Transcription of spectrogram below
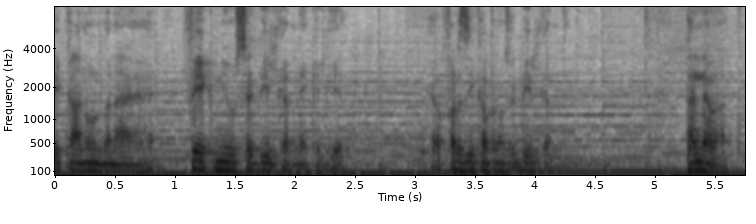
एक कानून बनाया है फेक न्यूज़ से डील करने के लिए, या फर्जी खबरों से डील करने के लिए। धन्यवाद।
